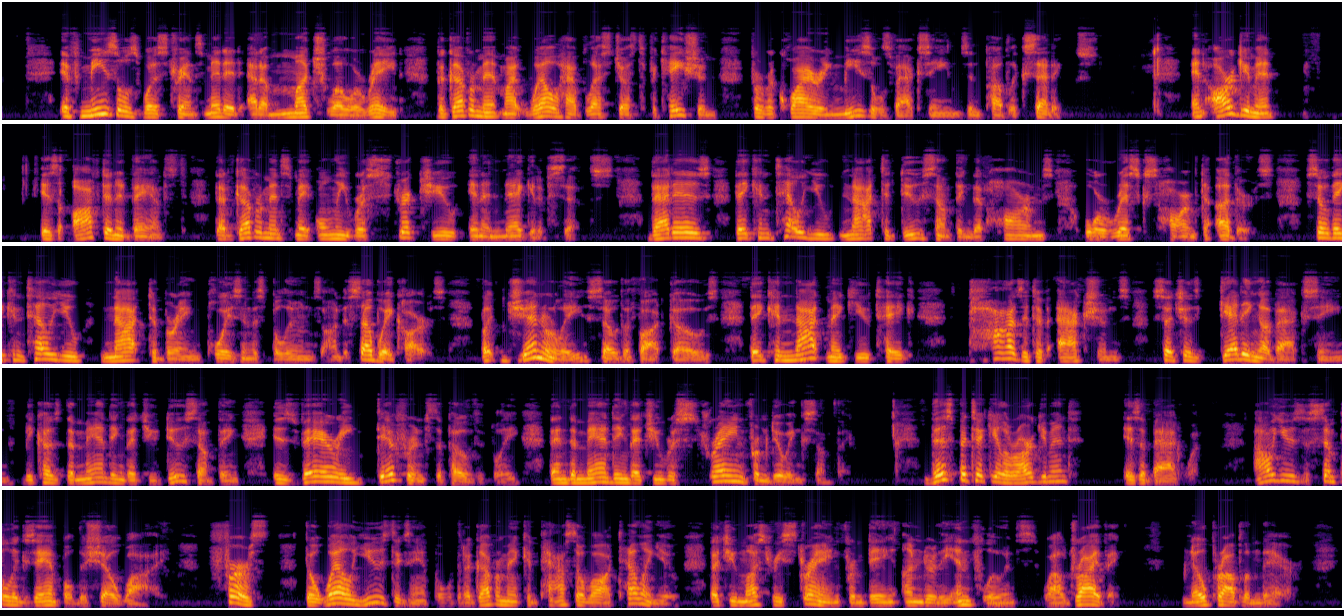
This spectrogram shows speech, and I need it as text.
If measles was transmitted at a much lower rate, the government might well have less justification for requiring measles vaccines in public settings. An argument is often advanced that governments may only restrict you in a negative sense. That is, they can tell you not to do something that harms or risks harm to others. So they can tell you not to bring poisonous balloons onto subway cars. But generally, so the thought goes, they cannot make you take positive actions such as getting a vaccine because demanding that you do something is very different supposedly than demanding that you restrain from doing something. This particular argument is a bad one. I'll use a simple example to show why. First, the well used example that a government can pass a law telling you that you must restrain from being under the influence while driving. No problem there.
